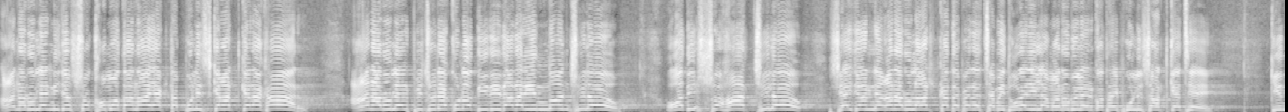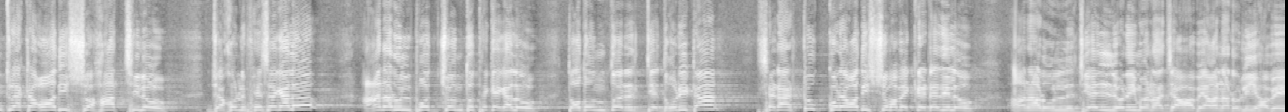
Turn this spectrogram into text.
আনারুলের নিজস্ব ক্ষমতা নয়, একটা পুলিশকে আটকে রাখার। আনারুলের পিছনে কোনো দিদি দাদার ইন্ধন ছিল, অদৃশ্য হাত ছিল, সেই জন্য আনারুল আটকাতে পেরেছে। আমি ধরে নিলাম আনারুলের কথাই পুলিশ আটকেছে। কিন্তু একটা অদৃশ্য হাত ছিল, যখন ফেসে গেল, আনারুল পর্যন্ত থেকে গেল। তদন্তের যে দড়িটা, সেটা টুক করে অদৃশ্যভাবে কেটে দিল। আনারুল জেল জরিমানা যা হবে, আনারুলই হবে।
